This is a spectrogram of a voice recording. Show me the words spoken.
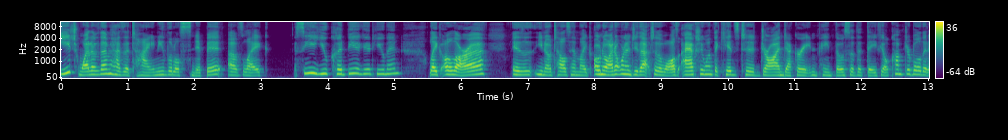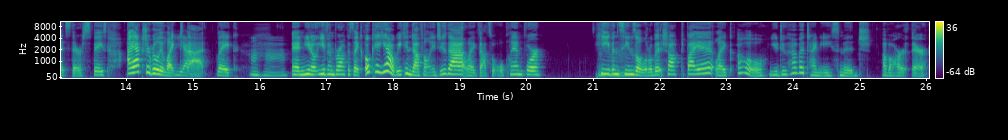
each one of them has a tiny little snippet of like, see, you could be a good human. Like Alara is, you know, tells him like, oh no, I don't want to do that to the walls. I actually want the kids to draw and decorate and paint those so that they feel comfortable that it's their space. I actually really liked Yeah. that. Like, hmm and you know, even Brock is like, okay, yeah, we can definitely do that. Like, that's what we'll plan for. He even Mhm. seems a little bit shocked by it, like, oh, you do have a tiny smidge of a heart there.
